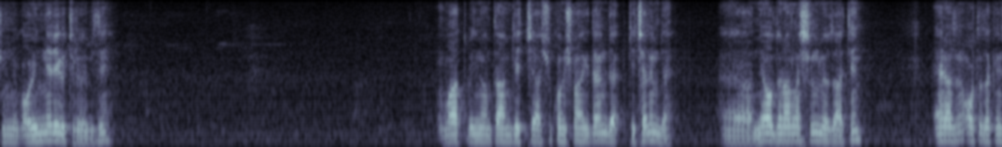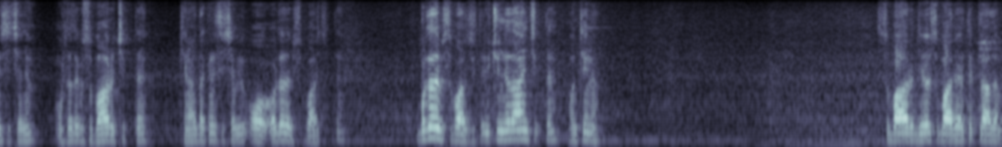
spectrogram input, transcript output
şimdi oyun nereye götürüyor bizi? What bilmiyorum tamam geç ya şu konuşmaya gidelim de geçelim de. Ee, ne olduğunu anlaşılmıyor zaten. En azından ortadakini seçelim. Ortadaki Subaru çıktı. Kenardakini seçelim. O orada da bir Subaru çıktı. Burada da bir Subaru çıktı. Üçünde de aynı çıktı. Continua. Subaru diyor. Subaru'ya tıklayalım.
